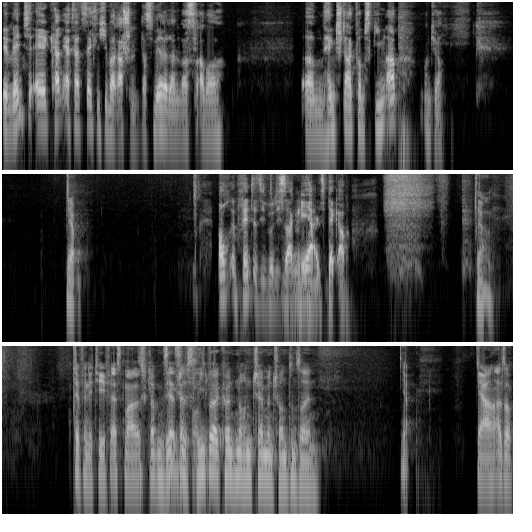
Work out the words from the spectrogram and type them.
eventuell kann er tatsächlich überraschen. Das wäre dann was, aber ähm, hängt stark vom Scheme ab. Und ja. Ja, auch im Fantasy würde ich sagen, eher als Backup. Ja. Definitiv erstmal. Ich glaube, ein wirkliches Lieber könnte noch ein Chairman Johnson sein. Ja. Ja, also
